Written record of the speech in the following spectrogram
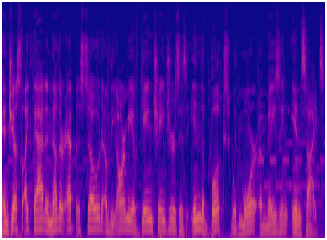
And just like that, another episode of the Army of Game Changers is in the books with more amazing insights.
